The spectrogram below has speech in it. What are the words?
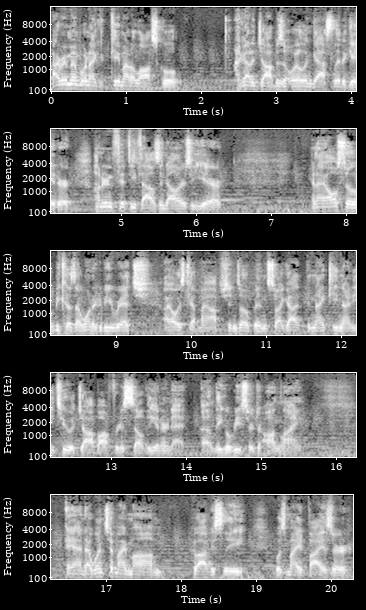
I remember when I came out of law school, I got a job as an oil and gas litigator, $150,000 a year. And I also, because I wanted to be rich, I always kept my options open. So I got in 1992 a job offer to sell the internet, uh, legal research online. And I went to my mom, who obviously was my advisor,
